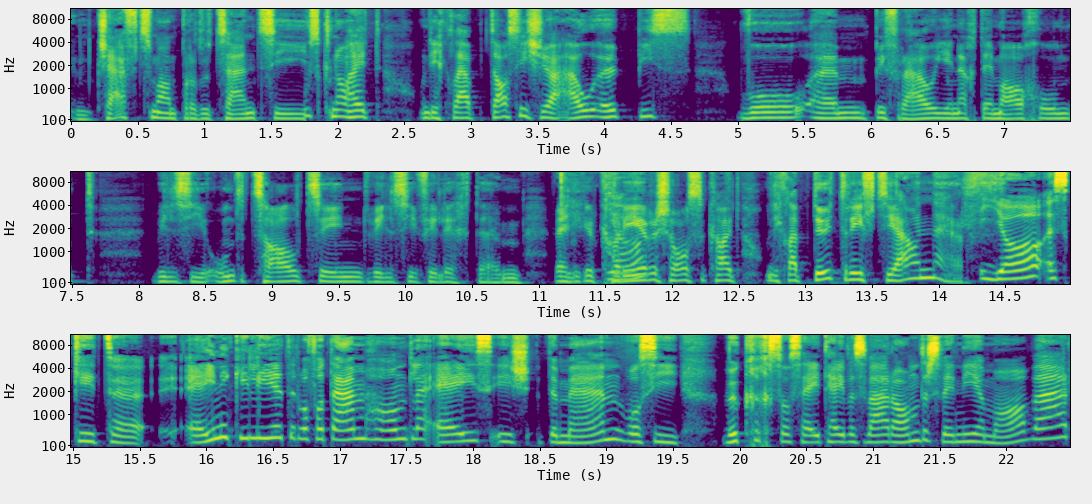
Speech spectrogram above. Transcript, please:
ein Geschäftsmann, Produzent sie ausgenommen hat. Und ich glaube, das ist ja auch etwas, wo ähm, bei Frauen je nachdem ankommt, weil sie unterzahlt sind, weil sie vielleicht ähm, weniger Karrierechancen ja. haben. Und ich glaube, dort trifft sie auch einen Nerv. Ja, es gibt äh, einige Lieder, die von dem handeln. Eins ist «The Man», wo sie wirklich so sagt, hey, was wäre anders, wenn ich ein Mann wäre?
